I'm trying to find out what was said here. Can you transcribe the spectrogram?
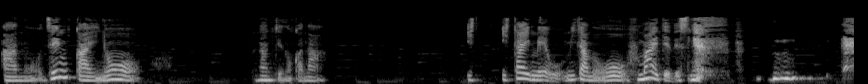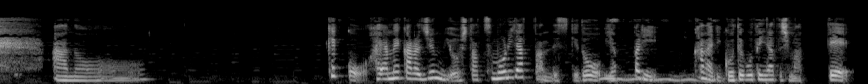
あの、前回の、なんていうのかな、い痛い目を見たのを踏まえてですね、あの結構早めから準備をしたつもりだったんですけど、やっぱりかなり後手後手になってしまって、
